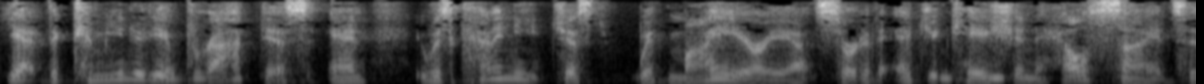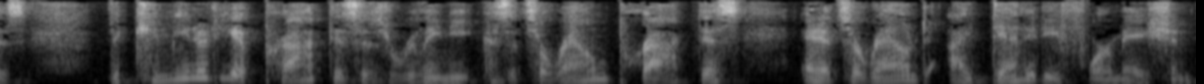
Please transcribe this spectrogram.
Yeah. yeah, the community mm-hmm. of practice. And it was kind of neat just with my area, sort of education, mm-hmm. health sciences. The community of practice is really neat because it's around practice and it's around identity formation.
